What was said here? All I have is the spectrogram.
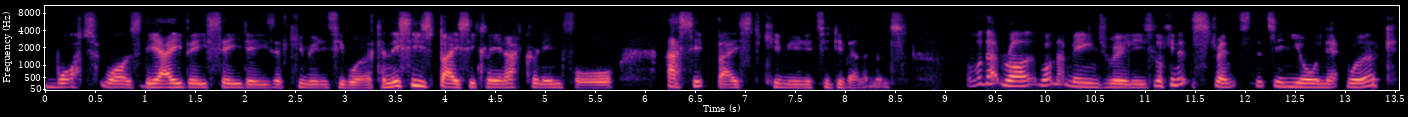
what was the ABCDs of community work, and this is basically an acronym for asset-based community development. And what that what that means really is looking at the strengths that's in your network,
